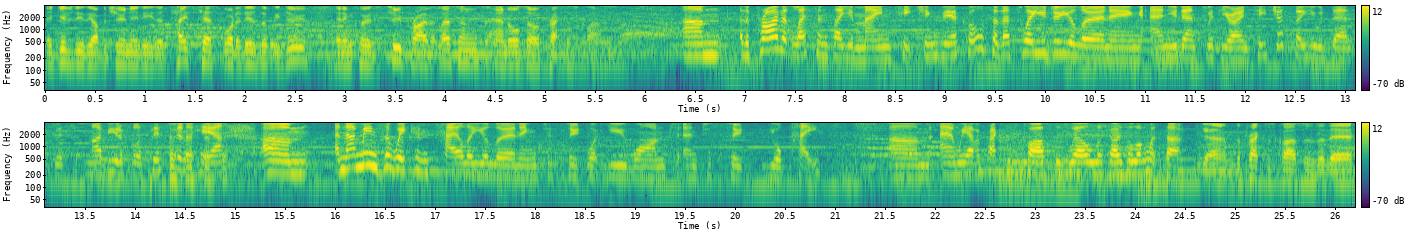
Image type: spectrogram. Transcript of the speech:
it gives you the opportunity to taste test what it is that we do. It includes two private lessons and also a practice class. Um, the private lessons are your main teaching vehicle, so that's where you do your learning and you dance with your own teacher. So you would dance with my beautiful assistant here, um, and that means that we can tailor your learning to suit what you want and to suit your pace. Um, and we have a practice class as well that goes along with that. Yeah, the practice classes are there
